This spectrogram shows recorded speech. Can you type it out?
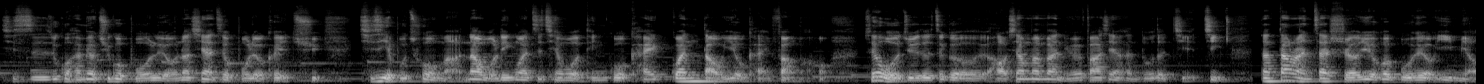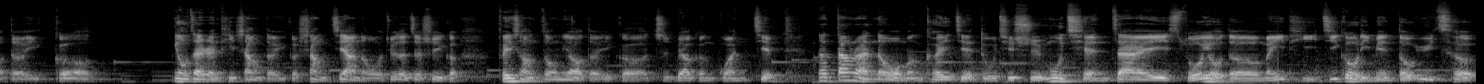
其实如果还没有去过帛琉，那现在只有帛琉可以去，其实也不错嘛。那我另外之前我有听过开关岛也有开放嘛，吼。所以我觉得这个好像慢慢你会发现很多的捷径。那当然，在十二月会不会有疫苗的一个用在人体上的一个上架呢？我觉得这是一个非常重要的一个指标跟关键。那当然呢，我们可以解读，其实目前在所有的媒体机构里面都预测，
